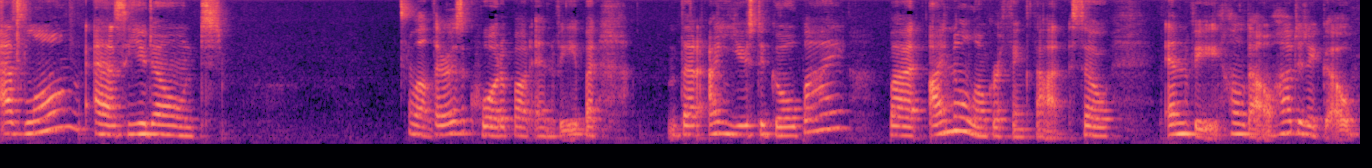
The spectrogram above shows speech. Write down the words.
As long as you don't well there is a quote about envy but that i used to go by but i no longer think that. So envy hold on. How did it go?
